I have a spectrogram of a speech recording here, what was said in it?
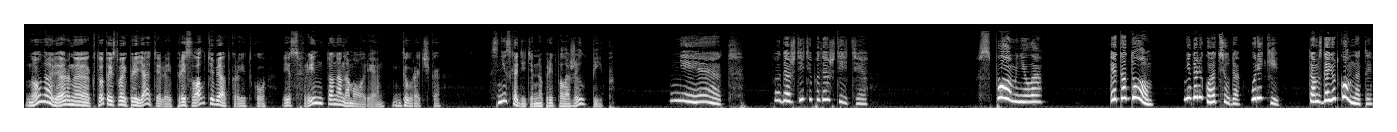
«Ну, наверное, кто-то из твоих приятелей прислал тебе открытку из Фринтона на море, дурочка», — снисходительно предположил Пип. «Нет, подождите, подождите. Вспомнила. Это дом, недалеко отсюда, у реки. Там сдают комнаты.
